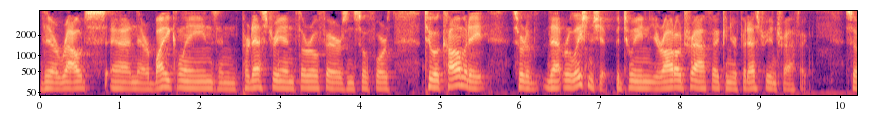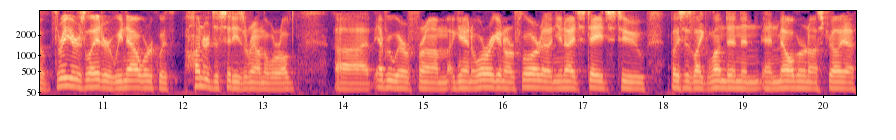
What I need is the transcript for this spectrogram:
their routes and their bike lanes and pedestrian thoroughfares and so forth to accommodate sort of that relationship between your auto traffic and your pedestrian traffic. So, three years later, we now work with hundreds of cities around the world. Uh, everywhere from again Oregon or Florida in the United States to places like London and, and Melbourne, Australia,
